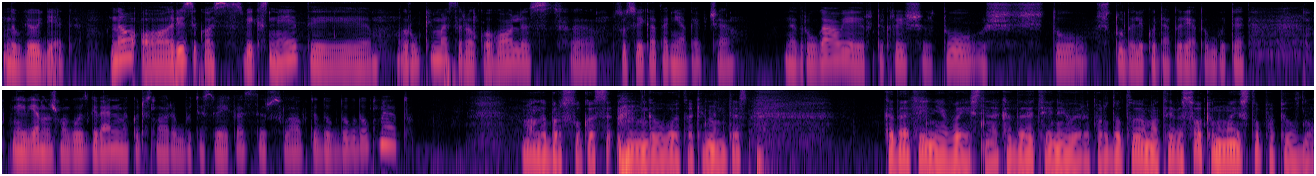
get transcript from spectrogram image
daugiau įdėti. Na, o rizikos veiksniai, tai rūkimas ir alkoholis su sveikata niekaip čia nedraugauja ir tikrai šitų, šitų, šitų dalykų neturėtų būti nei vieno žmogaus gyvenime, kuris nori būti sveikas ir sulaukti daug, daug, daug metų. Man dabar sukasi galvoju tokia mintis. Kada ateini į vaistinę, kada ateini jau ir į parduotuvę, matai visokių maisto papildų.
